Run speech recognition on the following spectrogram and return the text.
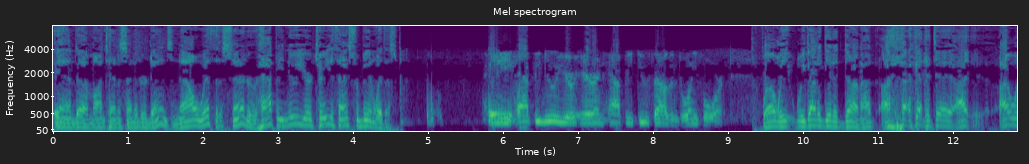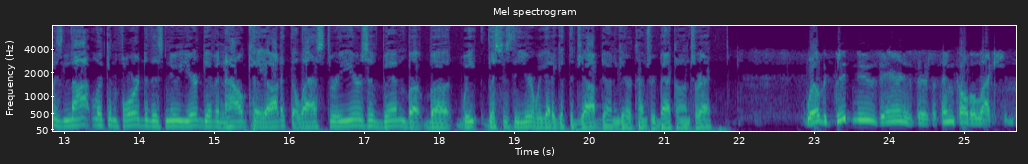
And uh, Montana Senator Daines now with us. Senator, Happy New Year to you. Thanks for being with us. Hey, Happy New Year, Aaron. Happy 2024. Well, we, we got to get it done. I, I, I got to tell you, I I was not looking forward to this new year, given how chaotic the last three years have been. But but we this is the year we got to get the job done and get our country back on track. Well, the good news, Aaron, is there's a thing called elections,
